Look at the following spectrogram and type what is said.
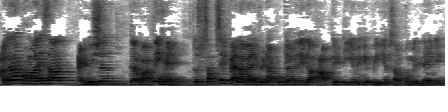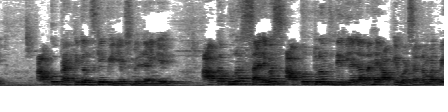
अगर आप हमारे साथ एडमिशन करवाते हैं तो सबसे पहला बेनिफिट आपको क्या मिलेगा? आपके टीएमए के पीडीएफ्स आपको मिल जाएँगे, आपको प्रैक्टिकल्स के पीडीएफ्स मिल जाएँगे आपका पूरा सिलेबस आपको तुरंत दे दिया जाता है आपके व्हाट्सएप नंबर पे,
